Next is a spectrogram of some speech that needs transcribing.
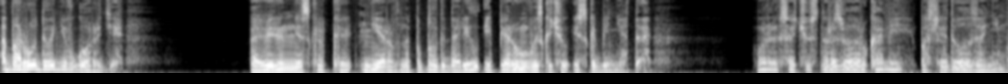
оборудование в городе». Аверин несколько нервно поблагодарил и первым выскочил из кабинета. Оля сочувственно развела руками и последовала за ним.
